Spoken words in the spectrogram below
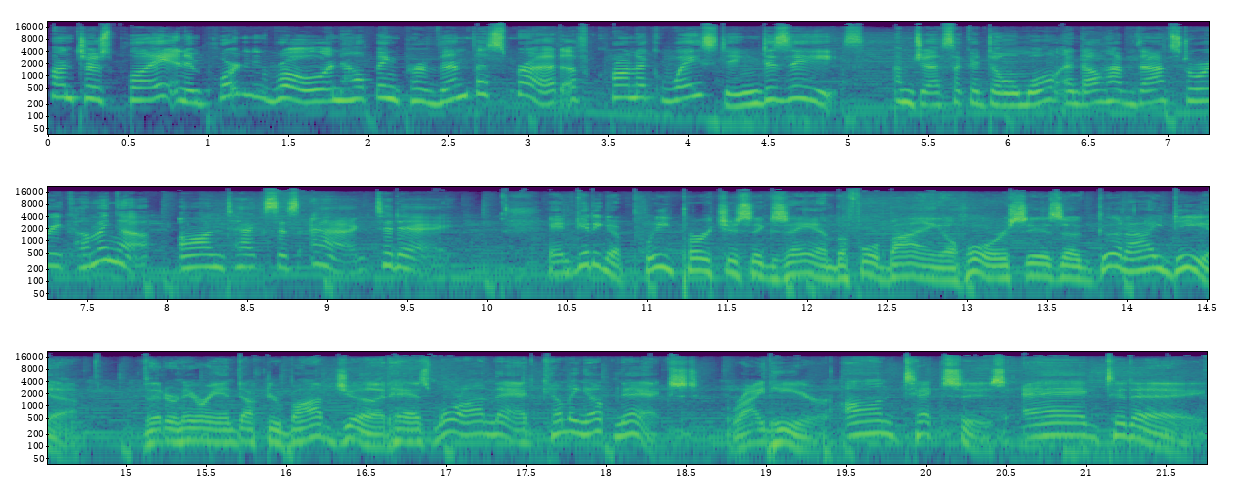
Hunters play an important role in helping prevent the spread of chronic wasting disease. I'm Jessica Domel, and I'll have that story coming up on Texas Ag Today. And getting a pre purchase exam before buying a horse is a good idea. Veterinarian Dr. Bob Judd has more on that coming up next, right here on Texas Ag Today.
